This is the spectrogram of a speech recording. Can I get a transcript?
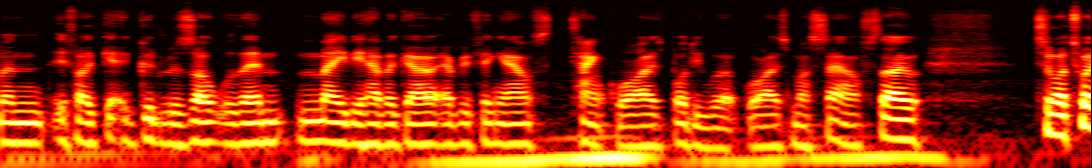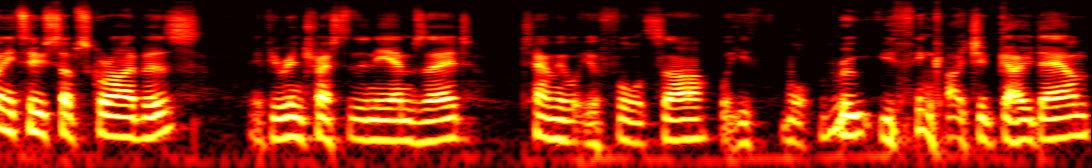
and if I get a good result with them, maybe have a go at everything else, tank wise, bodywork wise, myself. So, to my 22 subscribers, if you're interested in the MZ, tell me what your thoughts are, what you what route you think I should go down.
